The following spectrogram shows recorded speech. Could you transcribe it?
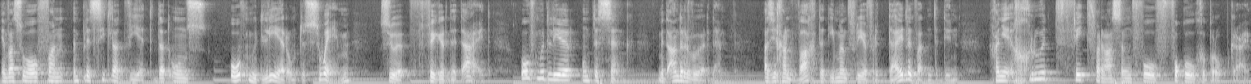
en was so half van implisiet laat weet dat ons of moet leer om te swem, so figure dit uit, of moet leer om te sink. Met ander woorde, As jy gaan wag dat iemand vir jou verduidelik wat om te doen, gaan jy 'n groot vet verrassing vol fokol geprop kry.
